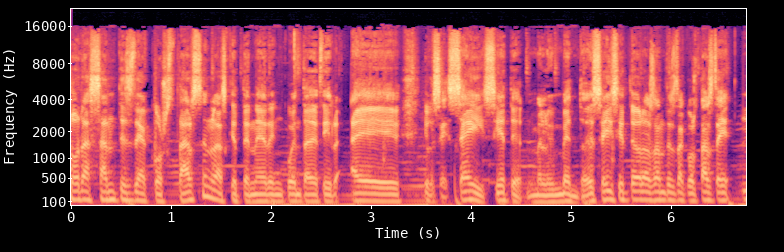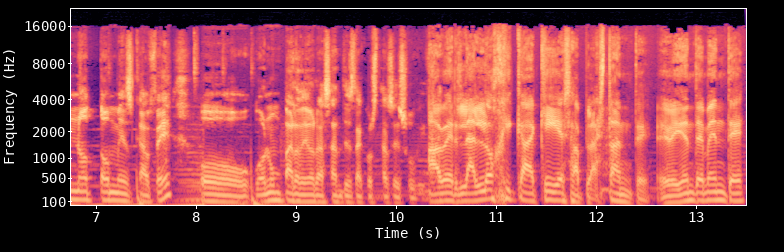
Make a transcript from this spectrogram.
horas antes de acostarse en las que tener en cuenta, decir, eh, yo qué sé, seis, siete, me lo invento, ¿eh? seis, siete horas antes de acostarse no tomes café o con un par de horas antes de acostarse subir. A ver, la lógica aquí es aplastante. Evidentemente,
